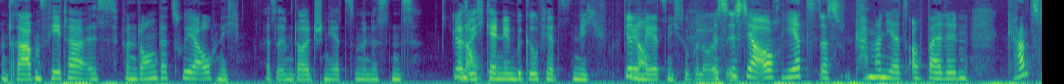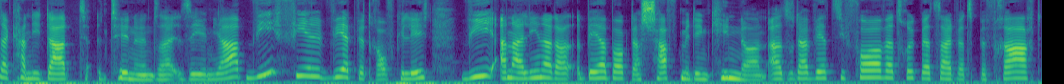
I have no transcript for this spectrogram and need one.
Und Rabenväter als Pendant dazu ja auch nicht. Also im Deutschen jetzt zumindest. Genau. Also ich kenne den Begriff jetzt nicht, genau. der mir jetzt nicht so geläufig. Es ist ja auch jetzt, das kann man jetzt auch bei den Kanzlerkandidatinnen sehen, ja, wie viel Wert wird draufgelegt, wie Annalena Baerbock das schafft mit den Kindern. Also da wird sie vorwärts, rückwärts, seitwärts befragt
